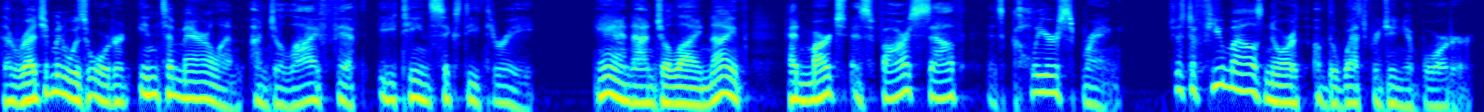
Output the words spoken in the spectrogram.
The regiment was ordered into Maryland on July 5, 1863, and on July 9th had marched as far south as Clear Spring, just a few miles north of the West Virginia border.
